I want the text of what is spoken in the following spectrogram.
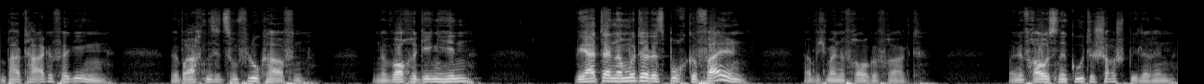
Ein paar Tage vergingen. Wir brachten sie zum Flughafen. Eine Woche ging hin. Wie hat deiner Mutter das Buch gefallen? habe ich meine Frau gefragt. Meine Frau ist eine gute Schauspielerin.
